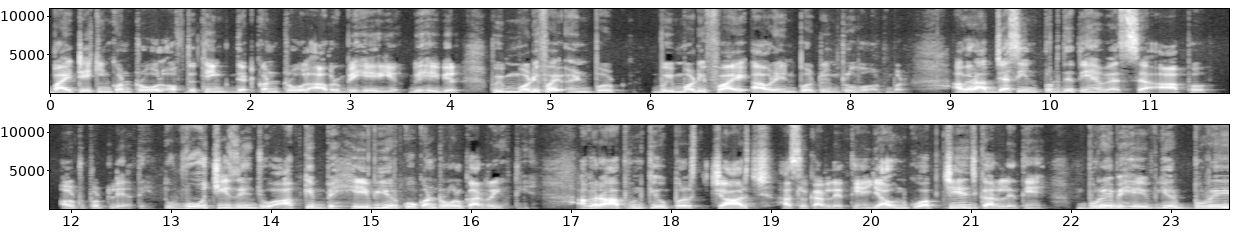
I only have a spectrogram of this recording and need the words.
by taking control of the thing that control our behavior behavior we modify input we modify our input to improve output अगर आप जैसी इनपुट देते हैं वैसे आप आउटपुट ले आते हैं तो वो चीज़ें जो आपके बिहेवियर को कंट्रोल कर रही होती हैं अगर आप उनके ऊपर चार्ज हासिल कर लेते हैं या उनको आप चेंज कर लेते हैं बुरे बिहेवियर बुरे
